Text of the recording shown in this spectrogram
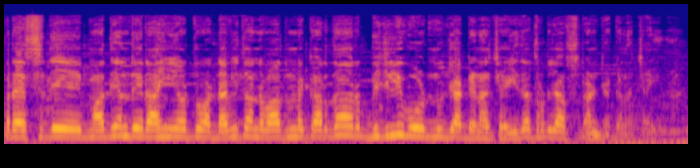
ਪ੍ਰੈਸ ਦੇ ਮਾਧਿਅਮ ਦੇ ਰਾਹੀਂ, ਔਰ ਤੁਹਾਡਾ ਵੀ ਧੰਨਵਾਦ ਮੈਂ ਕਰਦਾ, ਔਰ ਬਿਜਲੀ ਬੋਰਡ ਨੂੰ ਜਾਗਣਾ ਚਾਹੀਦਾ, ਥੋੜ੍ਹਾ ਜਿਹਾ ਅਫਸਰਾਂ ਨੂੰ ਜਾਗਣਾ ਚਾਹੀਦਾ।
